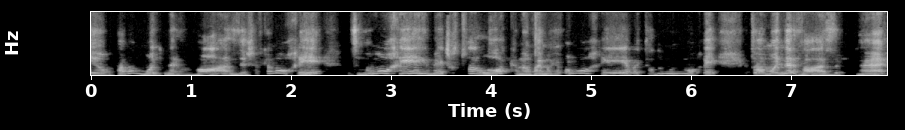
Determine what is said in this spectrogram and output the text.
eu estava muito nervosa, achava que ia morrer. Eu disse, vou morrer, e o médico tá louca, não vai morrer, vou morrer, vai todo mundo morrer. Eu estava muito nervosa, né?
